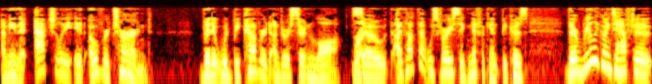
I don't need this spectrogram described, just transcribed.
I mean, it, actually, it overturned that it would be covered under a certain law. Right. So I thought that was very significant because they're really going to have to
